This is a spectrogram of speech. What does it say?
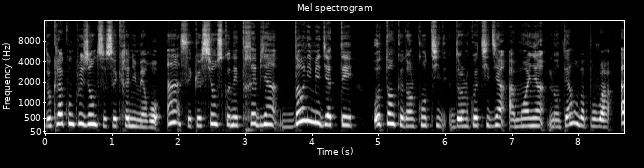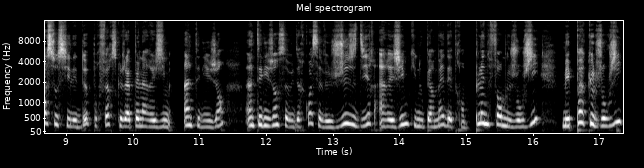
Donc la conclusion de ce secret numéro 1, c'est que si on se connaît très bien dans l'immédiateté autant que dans le, quotidien à moyen long terme, on va pouvoir associer les deux pour faire ce que j'appelle un régime intelligent. Intelligent, ça veut dire quoi? Ça veut juste dire un régime qui nous permet d'être en pleine forme le jour J, mais pas que le jour J,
